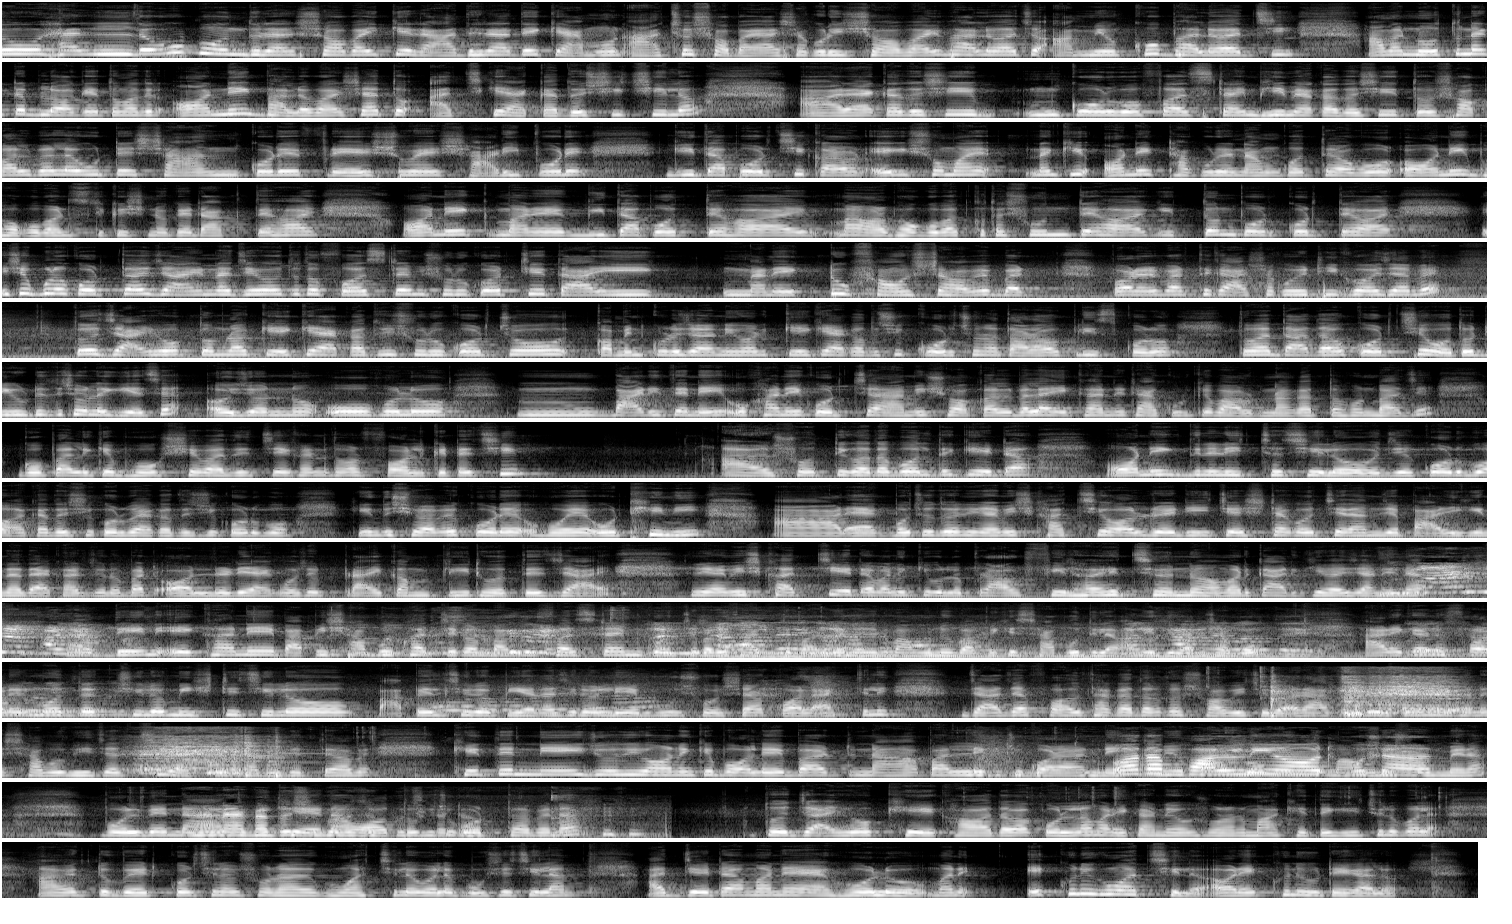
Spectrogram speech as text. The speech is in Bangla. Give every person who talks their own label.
Speaker 1: তো হ্যালো বন্ধুরা, সবাইকে রাধে রাধে। কেমন আছো সবাই? আশা করি সবাই ভালো আছো, আমিও খুব ভালো আছি। আমার নতুন একটা ব্লগে তোমাদের অনেক ভালোবাসা। তো আজকে একাদশী ছিল, আর একাদশী করব ফার্স্ট টাইম ভীম একাদশী। তো সকালবেলা উঠে স্নান করে ফ্রেশ হয়ে শাড়ি পরে গীতা পড়ছি, কারণ এই সময় নাকি অনেক ঠাকুরের নাম করতে হয় অনেক ভগবান শ্রীকৃষ্ণকে ডাকতে হয়, অনেক মানে গীতা পড়তে হয় মানে ভগবত কথা শুনতে হয়, কীর্তন করতে হয়। এইসবগুলো করতে হয়, জানি না, যেহেতু তো ফার্স্ট টাইম শুরু করছি, তাই মানে একটু সমস্যা হবে বাট পরের বার থেকে আশা করি ঠিক হয়ে যাবে। তো যাই হোক, তোমরা কে কে একাদশী শুরু করছ কমেন্ট করে জানিও, আর কে কে একাদশী করছ না, তারাও প্লিজ করো। তোমার দাদাও করছে, ও তো ডিউটিতে চলে গিয়েছে, ওই জন্য ও হলো বাড়িতে নেই, ওখানেই করছে। আর আমি সকালবেলা এখানে ঠাকুরকে বারোটা নাগাদ তখন বাজে, গোপালীকে ভোগ সেবা দিচ্ছে, এখানে তোমার ফল কেটেছি। আর সত্যি কথা বলতে কি এটা অনেক দিনের ইচ্ছে ছিল যে করব, একাদশী করব একাদশী করব। কিন্তু সেভাবে করে হয়ে ওঠিনি। আর এক বছর ধরে নিরামিষ খাচ্ছি অলরেডি চেষ্টা করছিলাম যে পারি কিনা দেখার জন্য। বাট অলরেডি এক বছর প্রায় কমপ্লিট হতে যায়। নিরামিষ খাচ্ছি, এটা মানে কি বলব প্রাউড ফিল এর জন্য। আমার কার কী হয় জানি না। দেন এখানে বাপি সাবু খাচ্ছে, কারণ বাপি ফার্স্ট টাইম করছে বাপি থাকতে পারবে না। জন্য মামুনি বাপিকে সাবু দিলাম, আমি দিলাম সাবু। আর এখানে ফলের মধ্যে ছিল, মিষ্টি ছিল, আপেল ছিল, পেয়ারা ছিল, লেবু, শসা কলা। অ্যাকচুয়ালি যা যা ফল থাকা দরকার সবই ছিল। আর রাত্রের জন্য এখানে সাবু ভিজাচ্ছি রাত্রে সাবু খেতে হবে। খেতে নেই যদি অনেকে বলে বাট না পারলে কিছু করার নেই।
Speaker 2: ফল নিয়ে।
Speaker 1: শুনবে না। বলবে না খেয়ে নাও অত কিছু করতে হবে না। তো যাই হোক খেয়ে খাওয়া দাওয়া করলাম। আর এখানেও সোনার মা খেতে গিয়েছিল বলে আমি একটু ওয়েট করছিলাম সোনা ঘুমাচ্ছিল বলে বসেছিলাম। আর যেটা মানে হলো মানে এক্ষুনি ঘুমাচ্ছিল আবার এক্ষুনি উঠে গেল।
